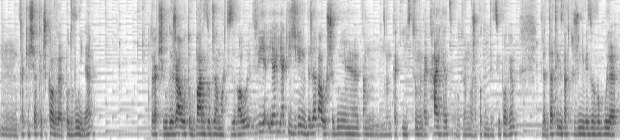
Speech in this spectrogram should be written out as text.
mm, takie siateczkowe, podwójne, które jak się uderzało, to bardzo dobrze amortyzowały. Jakiś dźwięk wydawały, szczególnie tam taki instrument jak hi-hat, o którym może potem więcej powiem. Dla, dla tych z Was, którzy nie wiedzą w ogóle,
